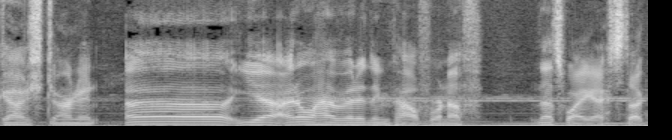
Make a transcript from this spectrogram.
Gosh darn it. Uh, yeah, I don't have anything powerful enough. That's why I got stuck.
